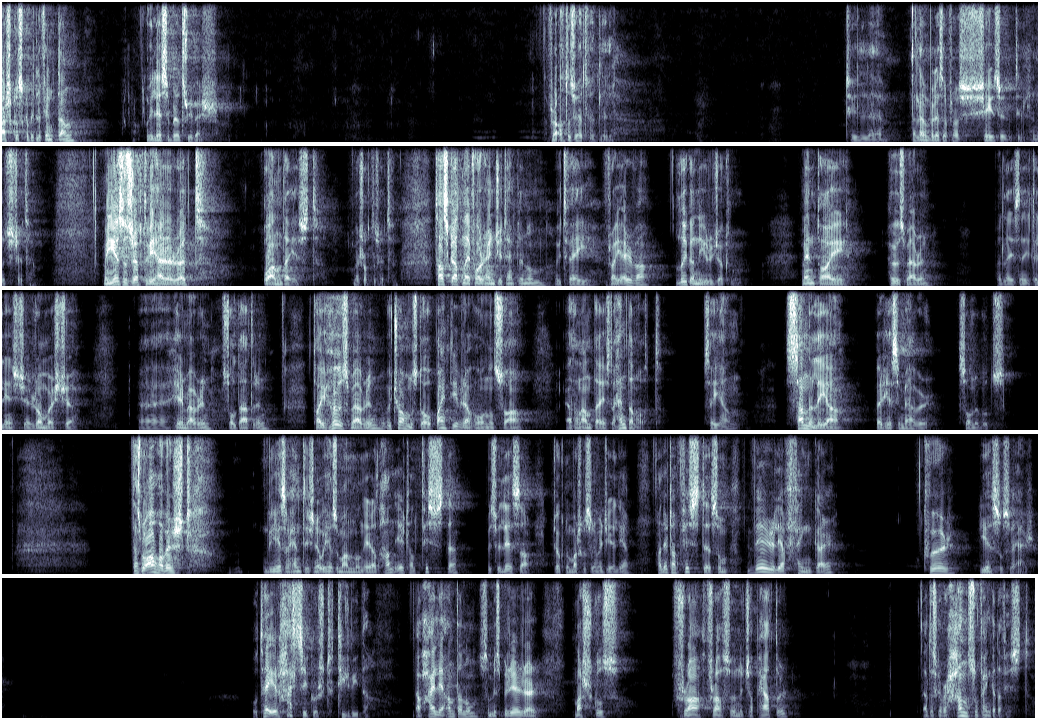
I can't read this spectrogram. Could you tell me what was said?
Marskos kapitel 15, og vi leser bare tre vers. Fra 8 til 8 til til Jeg lar meg bare lese fra 6 til 9 Men Jesus røpte vi herre rødt og andeist. Vers 8 38. Ta skrattene i forhengen i tempelen og i tvei, fra i erva, lyga nyr i jøknen. Men ta i høvesmæren, med i sin italienske, romerske eh, hermaveren, soldateren, ta i høvsmaveren, og tja hun stå, beint ivra av honom sa, at han andeist og hentan hot, sier han, sanneliga ver hese maver, sånne gods. Det som er avhverst, vi hese hentisene og hese mannen, er at han er den første, hvis vi leser Jøkno Marskos evangeliet, han er den første som verilig fengar, hver Jesus vær. Og det er helt sikkert tilvita av heile andanon som inspirerer Marskos fra frasønne tja Peter at det skal være han som fengar det fyrst.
